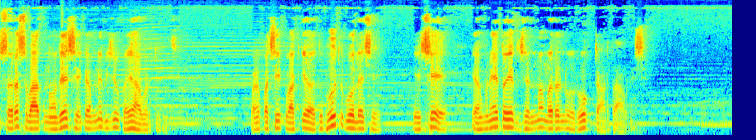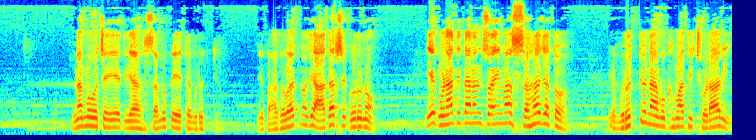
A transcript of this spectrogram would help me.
સરસ વાત નોંધે છે કે એમને બીજું કઈ આવડતું નથી. પણ પછી એક વાક્ય અદ્ભુત બોલે છે એ છે કે અમને તો એક જન્મ મરણનો રોગ ટાળતા આવડે છે. નમો ચેત યહ સમુપેત મૃત્યુ જે ભાગવતનો જે આદર્શ ગુરુનો એ ગુણાતીતાનંદ સ્વામીમાં સહજ હતો એ મૃત્યુના મુખમાંથી છોડાવી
